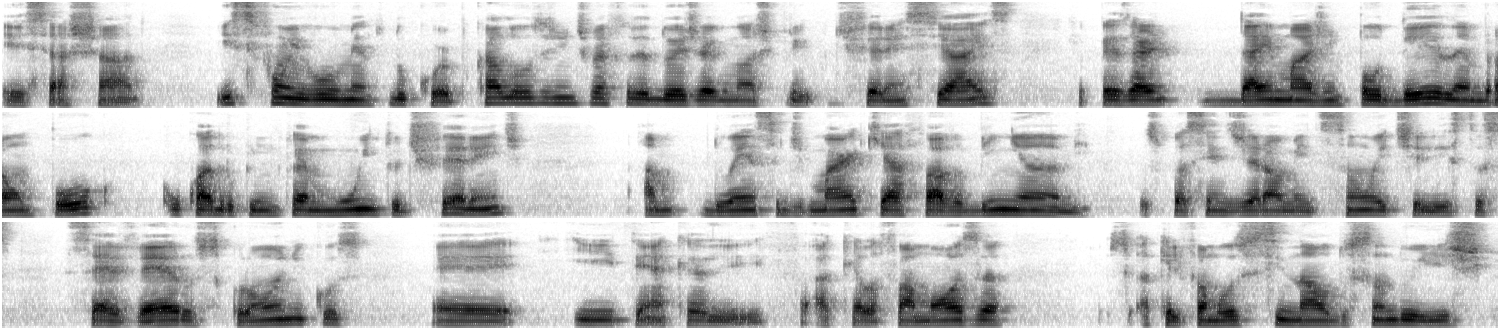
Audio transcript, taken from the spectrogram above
esse achado. E se for um envolvimento do corpo caloso, a gente vai fazer dois diagnósticos diferenciais, que apesar da imagem poder lembrar um pouco, o quadro clínico é muito diferente. A doença de Marchiafava-Bignami, os pacientes geralmente são etilistas severos, crônicos, é, e tem aquele, aquela famosa, aquele famoso sinal do sanduíche,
